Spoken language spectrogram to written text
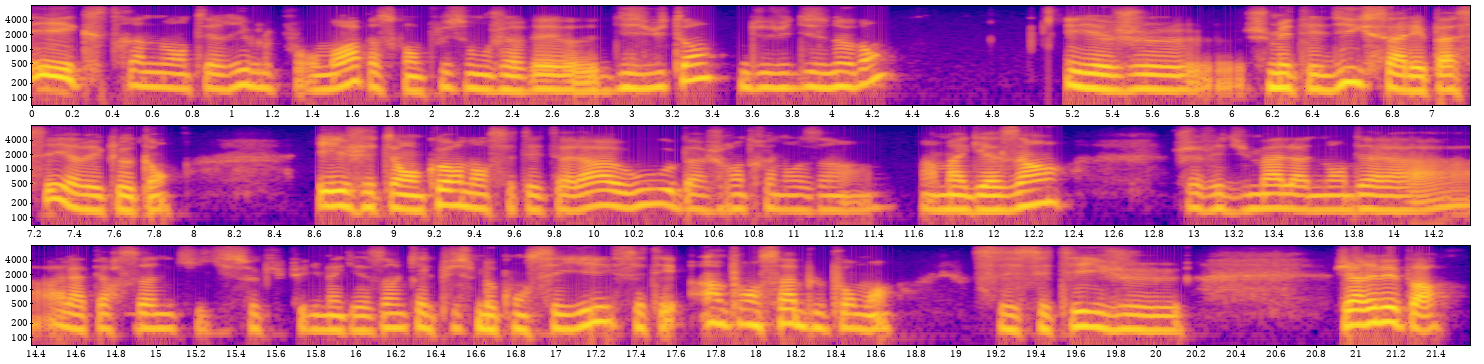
extrêmement terrible pour moi parce qu'en plus, j'avais, heu, 18 ans, 18-19 ans et je je m'étais dit que ça allait passer avec le temps et j'étais encore dans cet état-là où, bah, je rentrais dans un magasin, j'avais du mal à demander à la personne qui qui s'occupait du magasin qu'elle puisse me conseiller. C'était impensable pour moi. C'était je j'y arrivais pas.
